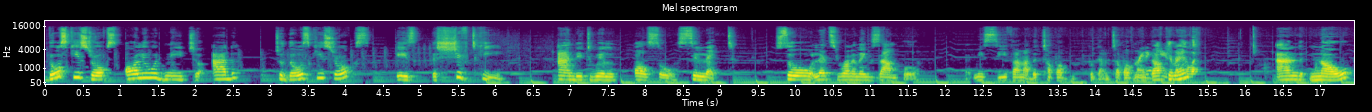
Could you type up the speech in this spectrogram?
Those keystrokes, all you would need to add to those keystrokes is the shift key and it will also select. So let's run an example. Let me see if I'm at the top of put on top of my document. And now,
